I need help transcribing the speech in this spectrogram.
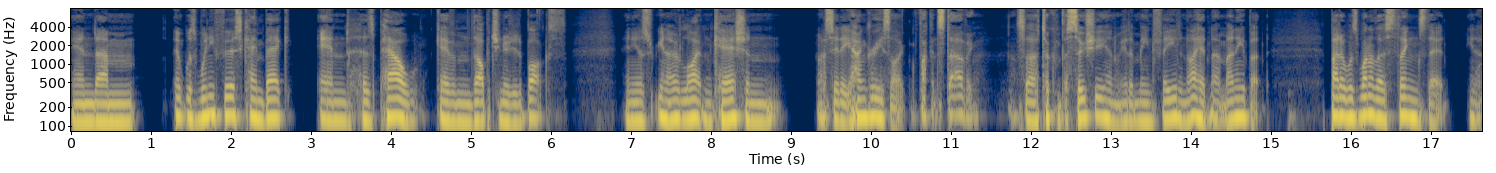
And um, it was when he first came back and his pal gave him the opportunity to box. And he was, you know, light and cash and I said, Are you hungry? He's like, fucking starving. So I took him for sushi and we had a mean feed and I had no money, but but it was one of those things that, you know,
